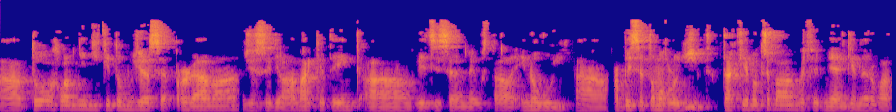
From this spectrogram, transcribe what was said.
A to hlavně díky tomu, že se prodává, že se dělá marketing a věci se neustále inovují. A aby se to mohlo dít, tak je potřeba ve firmě generovat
